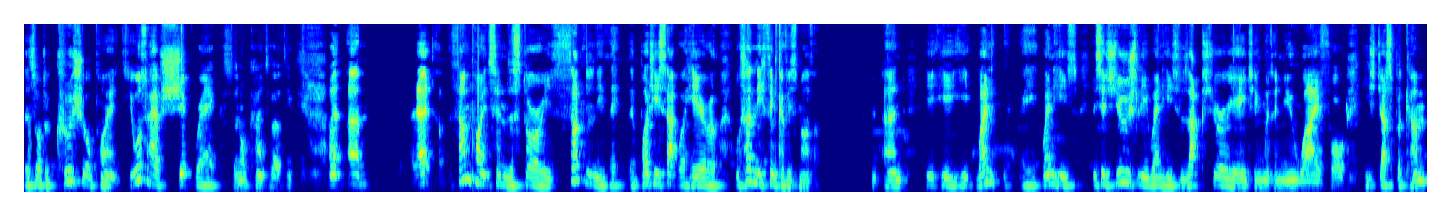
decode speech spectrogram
the sort of crucial points, you also have shipwrecks and all kinds of other things. Uh, um, at some points in the story, suddenly the, the Bodhisattva hero will suddenly think of his mother and he, he, he when he, when he's this is usually when he's luxuriating with a new wife or he's just become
